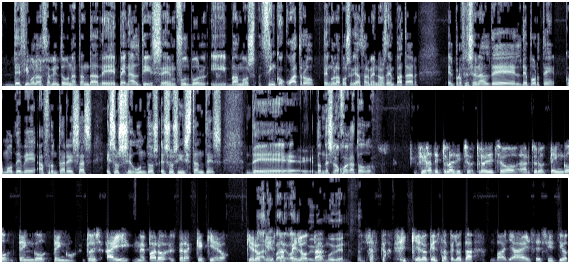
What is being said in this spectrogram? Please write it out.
Décimo lanzamiento de una tanda de penaltis en fútbol y vamos 5-4. Tengo la posibilidad al menos de empatar. El profesional del deporte, ¿cómo debe afrontar esas, esos segundos, esos instantes de donde se lo juega todo? Fíjate, tú lo has dicho, tú lo has dicho, Arturo, tengo, tengo, tengo. Entonces ahí me paro, espera, ¿qué quiero? Quiero que esta pelota, muy bien, Exacto, quiero que esta pelota vaya a ese sitio.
